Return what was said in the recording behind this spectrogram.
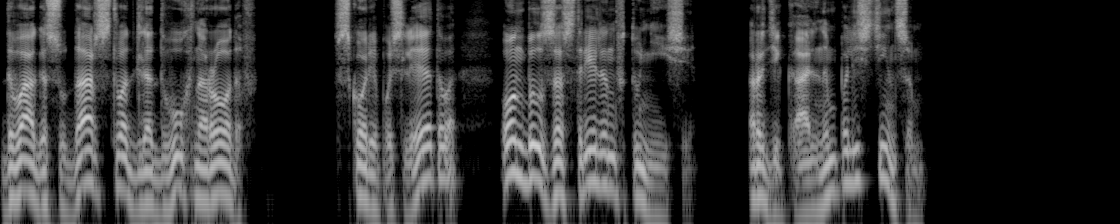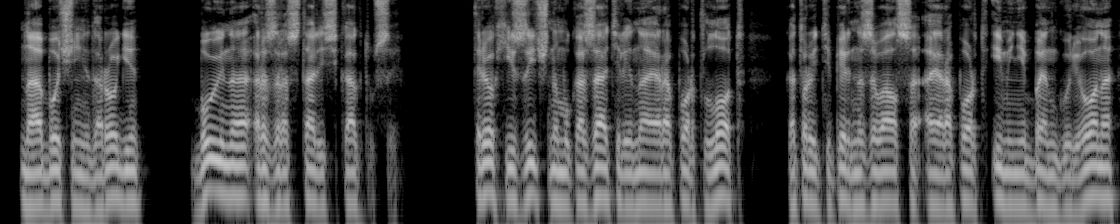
«два государства для двух народов». Вскоре после этого он был застрелен в Тунисе, радикальным палестинцем. На обочине дороги буйно разрастались кактусы. В трехязычном указателе на аэропорт Лот, который теперь назывался аэропорт имени Бен-Гуриона,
